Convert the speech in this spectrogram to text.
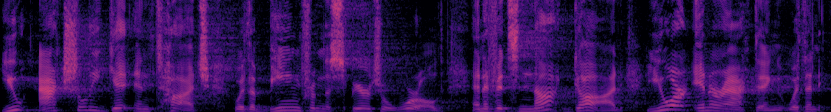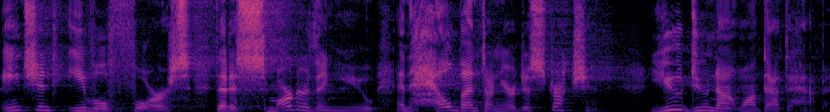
you actually get in touch with a being from the spiritual world, and if it's not God, you are interacting with an ancient evil force that is smarter than you and hell bent on your destruction. You do not want that to happen.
